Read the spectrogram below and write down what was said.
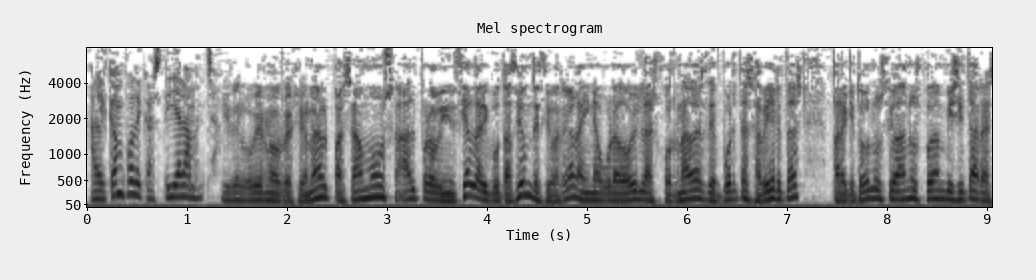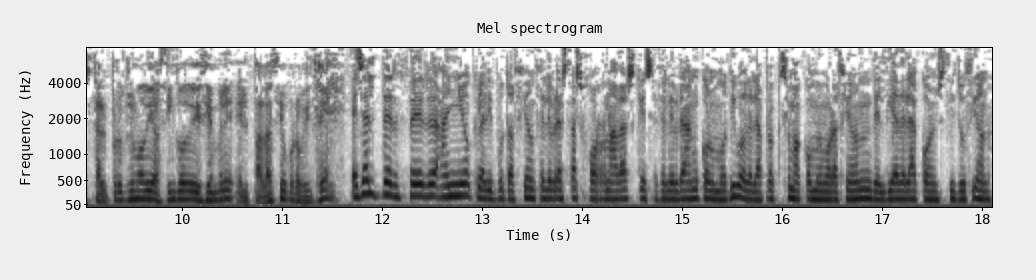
al campo de Castilla-La Mancha. Y del gobierno regional pasamos al provincial. La Diputación de Ciudad Real ha inaugurado hoy las jornadas de puertas abiertas para que todos los ciudadanos puedan visitar hasta el próximo día 5 de diciembre el Palacio Provincial. Es el tercer año que la Diputación celebra estas jornadas que se celebran con motivo de la próxima conmemoración del Día de la Constitución.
